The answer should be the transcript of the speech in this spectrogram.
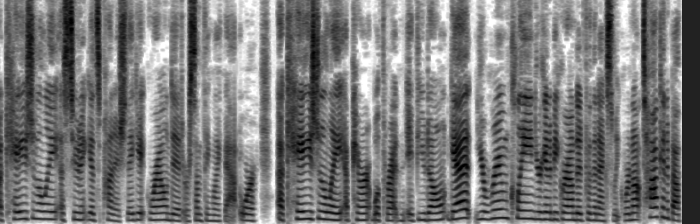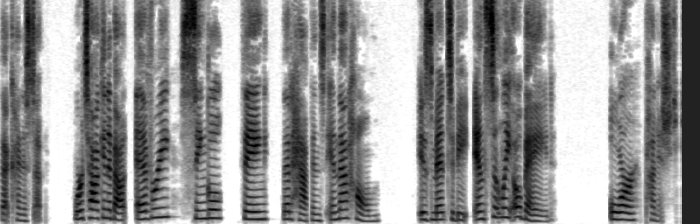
occasionally a student gets punished, they get grounded or something like that. Or occasionally a parent will threaten, if you don't get your room clean, you're going to be grounded for the next week. We're not talking about that kind of stuff. We're talking about every single thing that happens in that home is meant to be instantly obeyed or punished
